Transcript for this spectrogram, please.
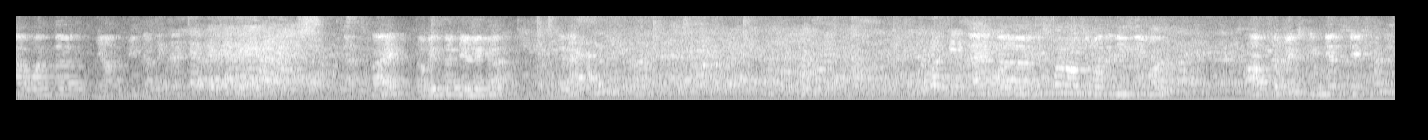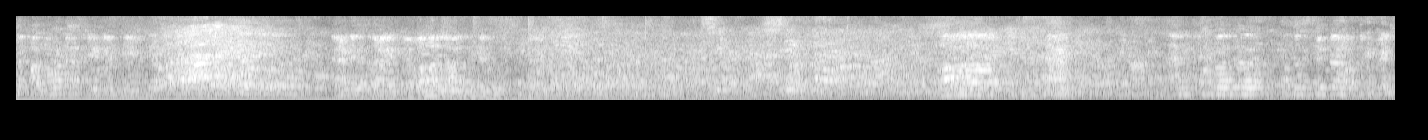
have won the Gyan That's right, Ravindra Kelekar. Correct. And uh, this one also was an easy one. After which Indian statesman is the Pagoda Stadium named? That is right, Jawaharlal Nehru. Uh, and, this was the other sitter of the quiz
